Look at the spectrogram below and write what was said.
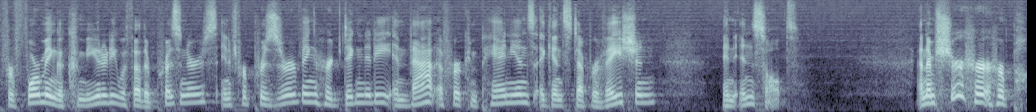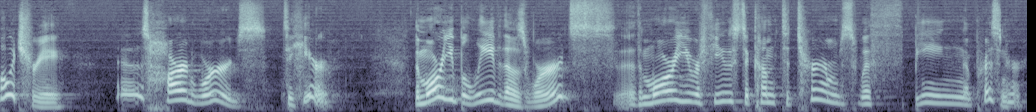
for forming a community with other prisoners, and for preserving her dignity and that of her companions against deprivation and insult. And I'm sure her, her poetry is hard words to hear. The more you believe those words, the more you refuse to come to terms with being a prisoner.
